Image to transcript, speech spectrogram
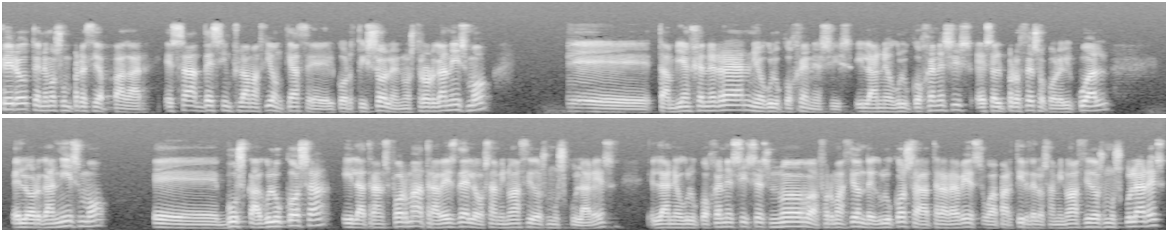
pero tenemos un precio a pagar. Esa desinflamación que hace el cortisol en nuestro organismo eh, también genera neoglucogénesis y la neoglucogénesis es el proceso por el cual el organismo eh, busca glucosa y la transforma a través de los aminoácidos musculares. La neoglucogénesis es nueva formación de glucosa a través o a partir de los aminoácidos musculares,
